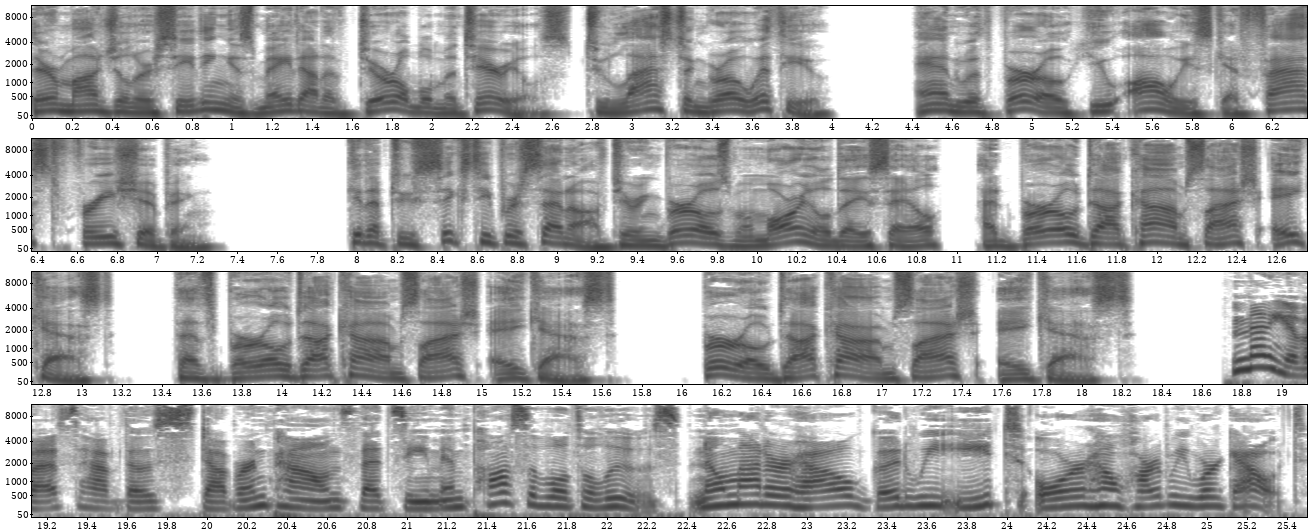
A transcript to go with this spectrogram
Their modular seating is made out of durable materials to last and grow with you. And with Burrow, you always get fast, free shipping. Get up to 60% off during Burrow's Memorial Day sale at burrow.com slash ACAST. That's burrow.com slash ACAST. burrow.com slash ACAST. Many of us have those stubborn pounds that seem impossible to lose, no matter how good we eat or how hard we work out.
